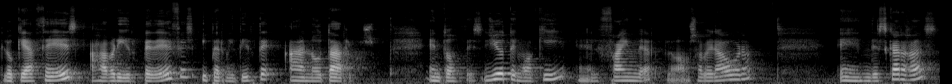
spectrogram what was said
lo que hace es abrir PDFs y permitirte anotarlos. Entonces, yo tengo aquí en el Finder, lo vamos a ver ahora, en descargas,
